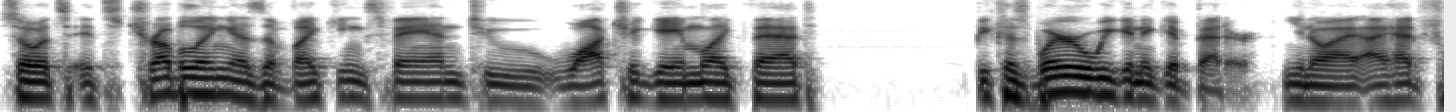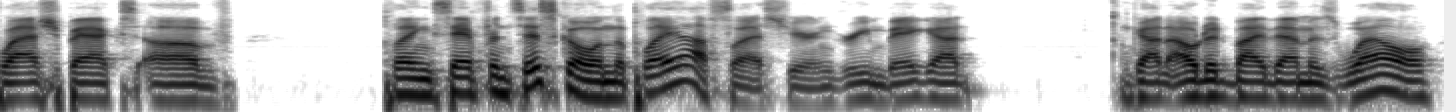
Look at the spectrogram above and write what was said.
So it's it's troubling as a Vikings fan to watch a game like that because where are we going to get better? You know, I, I, had flashbacks of playing San Francisco in the playoffs last year, and Green Bay got got outed by them as well.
